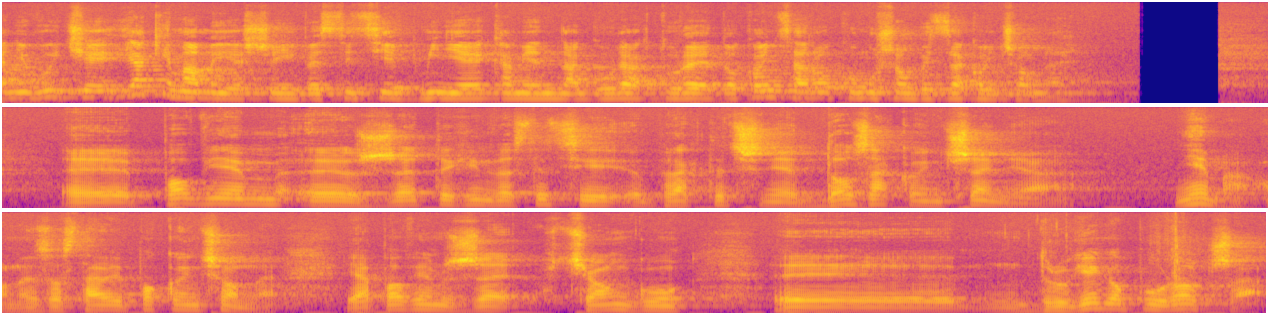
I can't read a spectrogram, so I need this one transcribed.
Panie wójcie, jakie mamy jeszcze inwestycje w gminie Kamienna Góra, które do końca roku muszą być zakończone? E, Powiem, e, że tych inwestycji praktycznie do zakończenia nie ma. One zostały pokończone. Ja powiem, że w ciągu e, drugiego półrocza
